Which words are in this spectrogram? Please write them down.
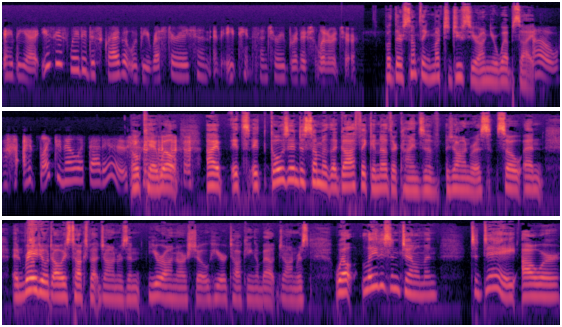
the uh, easiest way to describe it would be restoration of 18th century British literature. But there's something much juicier on your website. Oh, I'd like to know what that is. Okay, well, I it's it goes into some of the gothic and other kinds of genres. So and and radio it always talks about genres, and you're on our show here talking about genres. Well, ladies and gentlemen, today our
